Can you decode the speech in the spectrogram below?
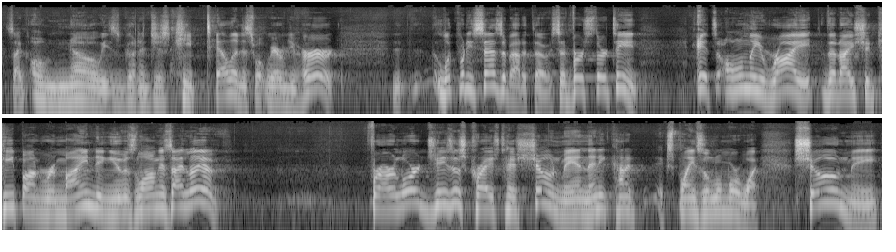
it's like oh no, he's going to just keep telling us what we already heard. Look what he says about it though. He said, verse 13. It's only right that I should keep on reminding you as long as I live. For our Lord Jesus Christ has shown me, and then he kind of explains a little more why, shown me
